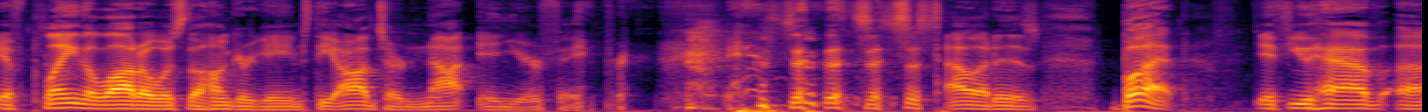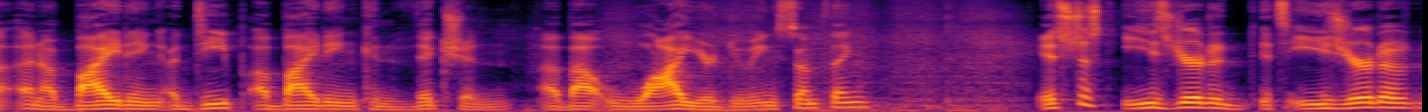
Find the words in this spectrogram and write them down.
if playing the lotto was the Hunger Games, the odds are not in your favor. that's, that's just how it is. But if you have a, an abiding, a deep abiding conviction about why you're doing something, it's just easier to it's easier to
